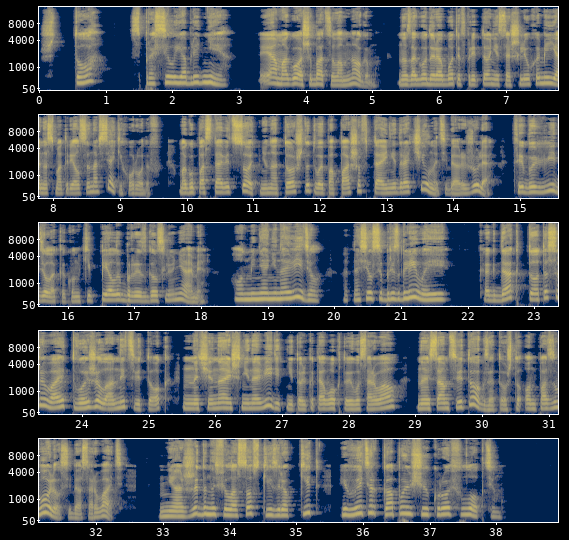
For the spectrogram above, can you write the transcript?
«Что?» – спросила я бледнее. Я могу ошибаться во многом, но за годы работы в притоне со шлюхами я насмотрелся на всяких уродов. Могу поставить сотню на то, что твой папаша втайне дрочил на тебя, рыжуля. Ты бы видела, как он кипел и брызгал слюнями. Он меня ненавидел, относился брезгливо и... Когда кто-то срывает твой желанный цветок, начинаешь ненавидеть не только того, кто его сорвал, но и сам цветок за то, что он позволил себя сорвать. Неожиданно философски изрек Кит и вытер капающую кровь локтем.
